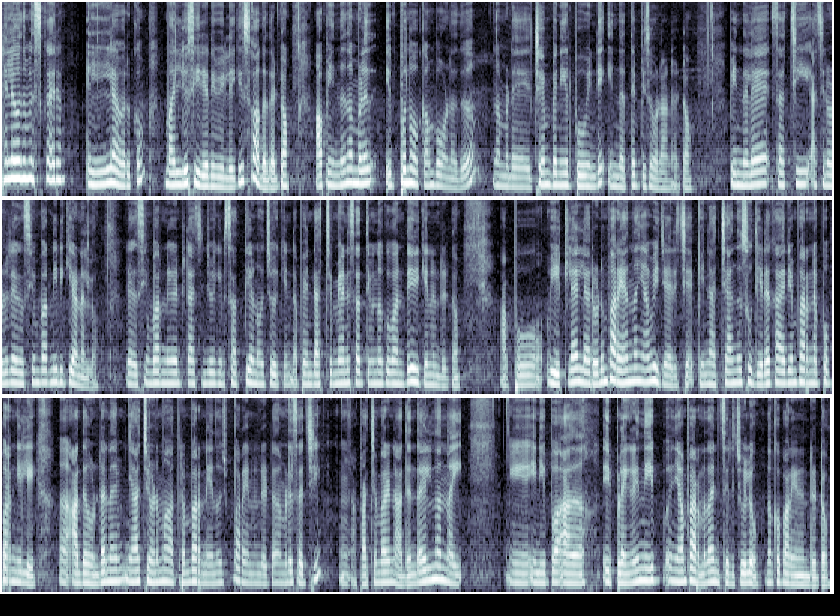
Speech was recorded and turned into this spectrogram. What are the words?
Hello നമസ്കാരം. എല്ലാവർക്കും വലിയ സീരിയൽ റിവ്യൂയിലേക്ക് സ്വാഗതം കേട്ടോ അപ്പോൾ ഇന്ന് നമ്മൾ ഇപ്പോൾ നോക്കാൻ പോണത് നമ്മുടെ ചെമ്പനീർ പൂവിന്റെ ഇന്നത്തെ എപ്പിസോഡാണ് കേട്ടോ അപ്പോൾ ഇന്നലെ സച്ചി അച്ഛനോട് രഹസ്യം പറഞ്ഞിരിക്കുകയാണല്ലോ. രഹസ്യം പറഞ്ഞു കേട്ടിട്ട് അച്ഛൻ ചോദിക്കുന്നുണ്ട് സത്യമാണോ? ചോദിക്കുന്നുണ്ട്. അപ്പോൾ എന്റെ അച്ഛമ്മയാണ് സത്യം എന്നൊക്കെ പറഞ്ഞിട്ട് ഇരിക്കുന്നുണ്ട് കേട്ടോ അപ്പോൾ വീട്ടിലെ എല്ലാവരോടും പറയാമെന്നാണ് ഞാൻ വിചാരിച്ചത് പിന്നെ അച്ഛൻ അന്ന് സുധിയുടെ കാര്യം പറഞ്ഞപ്പോൾ പറഞ്ഞില്ലേ? അതുകൊണ്ടാണ് ഞാൻ അച്ഛനോട് മാത്രം പറഞ്ഞതെന്ന് പറയുന്നുണ്ട് കേട്ടോ നമ്മുടെ സച്ചി. അപ്പം അച്ഛൻ പറയണം അതെന്തായാലും നന്നായി. ഇനിയിപ്പോൾ ഇപ്പോഴെങ്കിലും നീ ഞാൻ പറഞ്ഞത് അനുസരിച്ചുല്ലോ എന്നൊക്കെ പറയുന്നുണ്ട് കേട്ടോ.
